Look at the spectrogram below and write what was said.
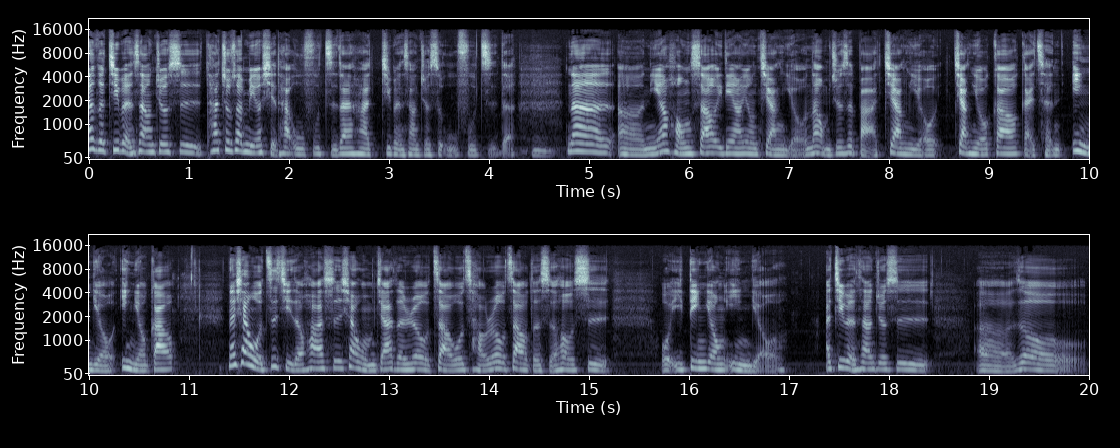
那个基本上就是，他就算没有写它无麸质，但它基本上就是无麸质的。嗯，那呃，你要红烧一定要用酱油，那我们就是把酱油酱油膏改成硬油硬油膏。那像我自己的话是，像我们家的肉燥，我炒肉燥的时候是，我一定用硬油啊，基本上就是呃肉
